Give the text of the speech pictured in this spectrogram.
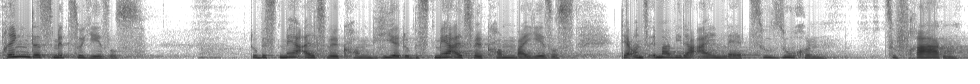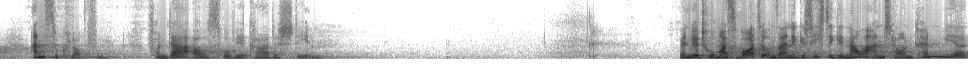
Bring das mit zu Jesus. Du bist mehr als willkommen hier. Du bist mehr als willkommen bei Jesus, der uns immer wieder einlädt, zu suchen, zu fragen, anzuklopfen, von da aus, wo wir gerade stehen. Wenn wir Thomas Worte und seine Geschichte genauer anschauen, können wir,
